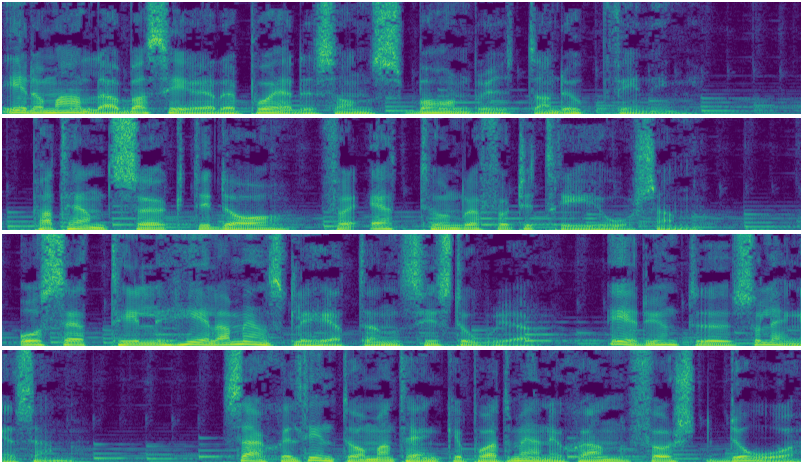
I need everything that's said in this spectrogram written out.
är de alla baserade på Edisons banbrytande uppfinning. Patentsökt idag för 143 år sedan. Och sett till hela mänsklighetens historia är det ju inte så länge sedan. Särskilt inte om man tänker på att människan först då,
